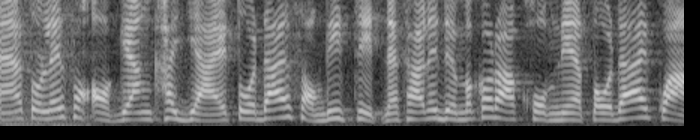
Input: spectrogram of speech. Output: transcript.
ม้ตัวเลขส่งออกยังขยายตัวได้ 2 ดิจิตนะคะ ในเดือนมกราคมเนี่ยโตได้กว่า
